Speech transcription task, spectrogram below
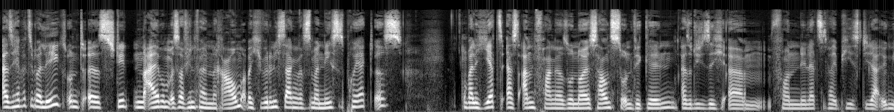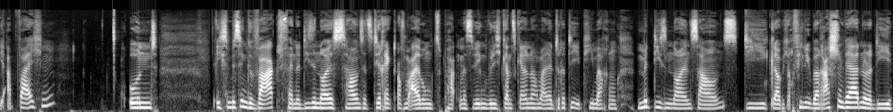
Also ich habe jetzt überlegt und es steht, ein Album ist auf jeden Fall ein Raum, aber ich würde nicht sagen, dass es mein nächstes Projekt ist, weil ich jetzt erst anfange, so neue Sounds zu entwickeln, also die sich ähm, von den letzten zwei EPs, die da irgendwie abweichen. Und ich es ein bisschen gewagt fände, diese neuen Sounds jetzt direkt auf dem Album zu packen. Deswegen würde ich ganz gerne nochmal eine dritte EP machen mit diesen neuen Sounds, die, glaube ich, auch viele überraschen werden oder die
